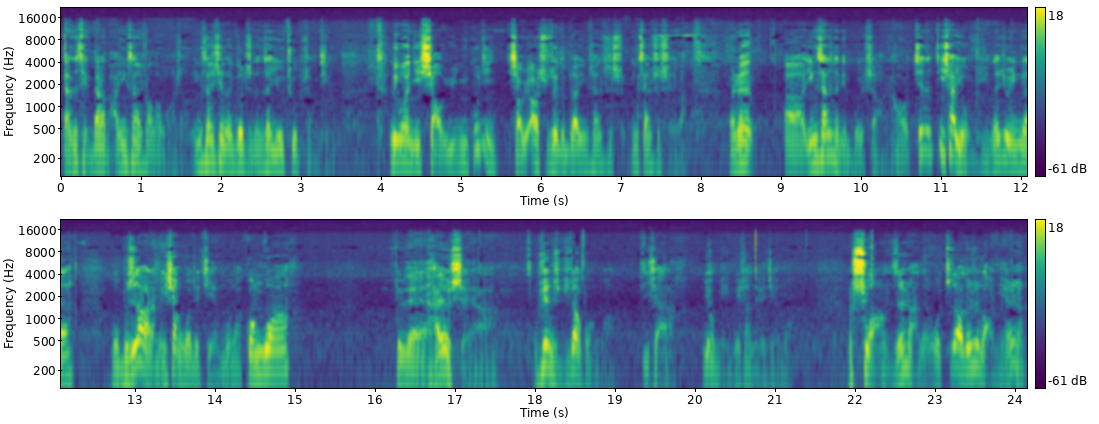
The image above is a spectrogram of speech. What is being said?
胆子挺大的，把阴山放到网上。阴山现在歌只能在 YouTube 上听。另外，你小于你估计小于二十岁都不知道阴山是谁，阴山是谁吧？反正啊，阴山肯定不会上。然后现在地下有名的就应该我不知道了，没上过这节目了。光光。对不对？还有谁啊？我现在只知道光光，地下有名，没上那个节目。爽子是吧？那我知道都是老年人了，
